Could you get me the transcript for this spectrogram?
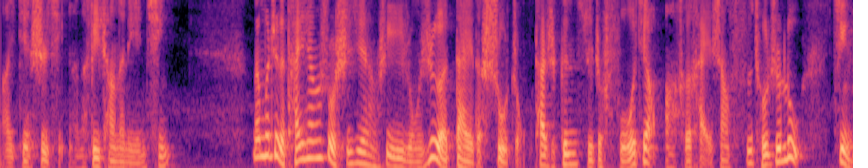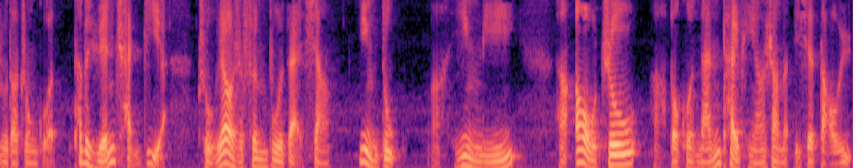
啊一件事情啊，那非常的年轻。那么这个檀香树实际上是一种热带的树种，它是跟随着佛教啊和海上丝绸之路进入到中国的。它的原产地啊，主要是分布在像印度啊、印尼啊、澳洲啊，包括南太平洋上的一些岛屿。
